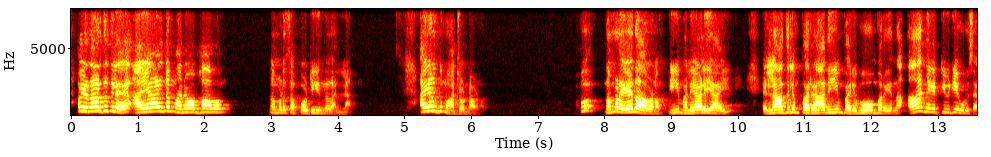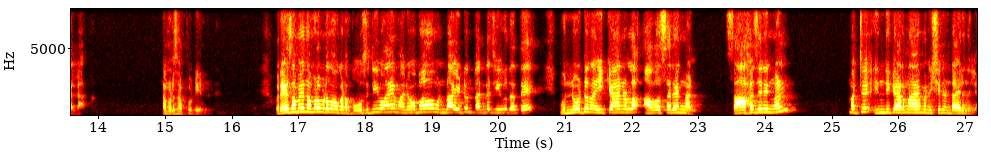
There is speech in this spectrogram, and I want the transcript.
അപ്പൊ യഥാർത്ഥത്തിൽ അയാളുടെ മനോഭാവം നമ്മൾ സപ്പോർട്ട് ചെയ്യുന്നതല്ല. അയാൾക്ക് മാറ്റം ഉണ്ടാവണം. അപ്പോൾ നമ്മൾ ഏതാവണം? ഈ മലയാളിയായി എല്ലാത്തിലും പരാതിയും പരിഭവവും പറയുന്ന ആ നെഗറ്റിവിറ്റിയെ കുറിച്ചല്ല നമ്മൾ സപ്പോർട്ട് ചെയ്യുന്നത്. ഒരേ സമയം നമ്മളിവിടെ നോക്കണം. പോസിറ്റീവായ മനോഭാവം ഉണ്ടായിട്ടും തന്റെ ജീവിതത്തെ മുന്നോട്ട് നയിക്കാനുള്ള അവസരങ്ങൾ സാഹചര്യങ്ങൾ മറ്റ് ഇന്ത്യക്കാരനായ മനുഷ്യനുണ്ടായിരുന്നില്ല.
